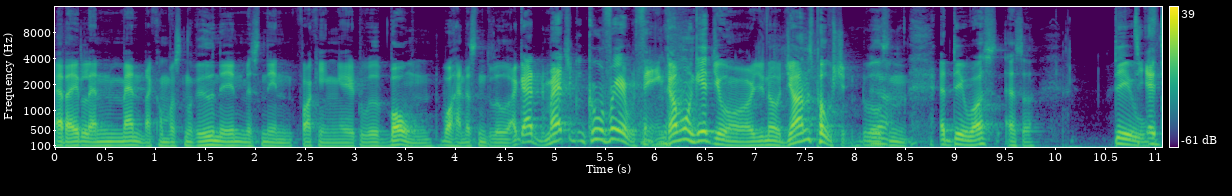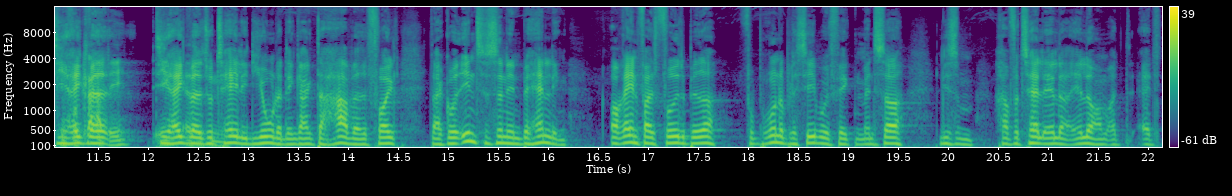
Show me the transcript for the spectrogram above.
er der et eller andet mand, der kommer sådan ridende ind med sådan en fucking, øh, du ved, vogn, hvor han er sådan, du ved, I got the magical cure for everything, come on get your, you know, John's potion, du ved, Ja. sådan, at det er jo også, altså, det er jo, Ja, de har ikke været- det, De har ikke været sådan- totale idioter dengang. Der har været folk, der er gået ind til sådan en behandling, og rent faktisk fået det bedre, for på grund af placeboeffekten, men så ligesom har fortalt alle og alle om, at, at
